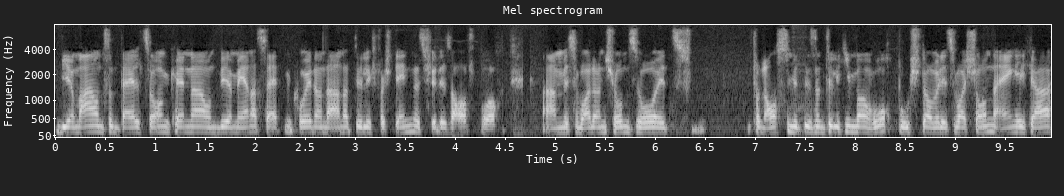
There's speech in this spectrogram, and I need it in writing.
wir haben auch unseren Teil sagen können und wir haben einer Seiten geholt und auch natürlich Verständnis für das aufgebracht. Ähm, es war dann schon so, jetzt von außen wird das natürlich immer hochpusht, aber das war schon eigentlich auch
